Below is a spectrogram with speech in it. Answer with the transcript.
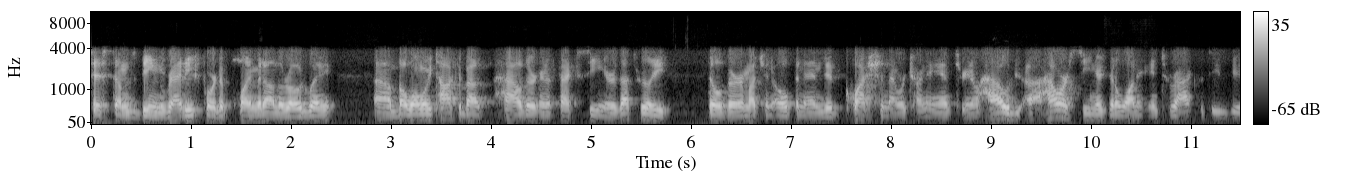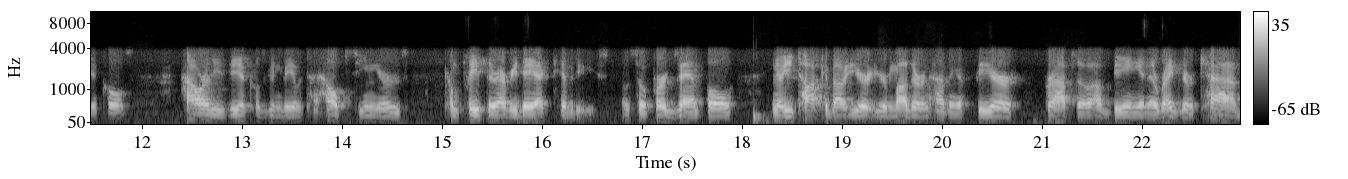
systems being ready for deployment on the roadway. Um, but when we talk about how they're going to affect seniors, that's really still very much an open-ended question that we're trying to answer. You know, how uh, how are seniors going to want to interact with these vehicles? How are these vehicles going to be able to help seniors complete their everyday activities? So, for example, you know, you talk about your your mother and having a fear, perhaps, of, of being in a regular cab.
